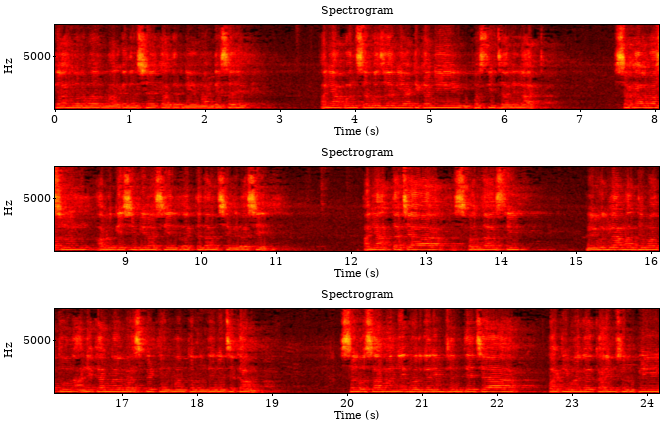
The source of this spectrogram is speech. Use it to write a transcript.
त्याचबरोबर मार्गदर्शक आदरणीय मांडे साहेब आणि आपण सर्वजण या ठिकाणी उपस्थित झालेला आहात. सकाळपासून आरोग्य शिबिर असेल रक्तदान शिबिर असेल आणि आत्ताच्या स्पर्धा असतील वेगवेगळ्या माध्यमातून अनेकांना व्यासपीठ निर्माण करून देण्याचं काम सर्वसामान्य गोरगरीब जनतेच्या पाठीमागं कायमस्वरूपी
